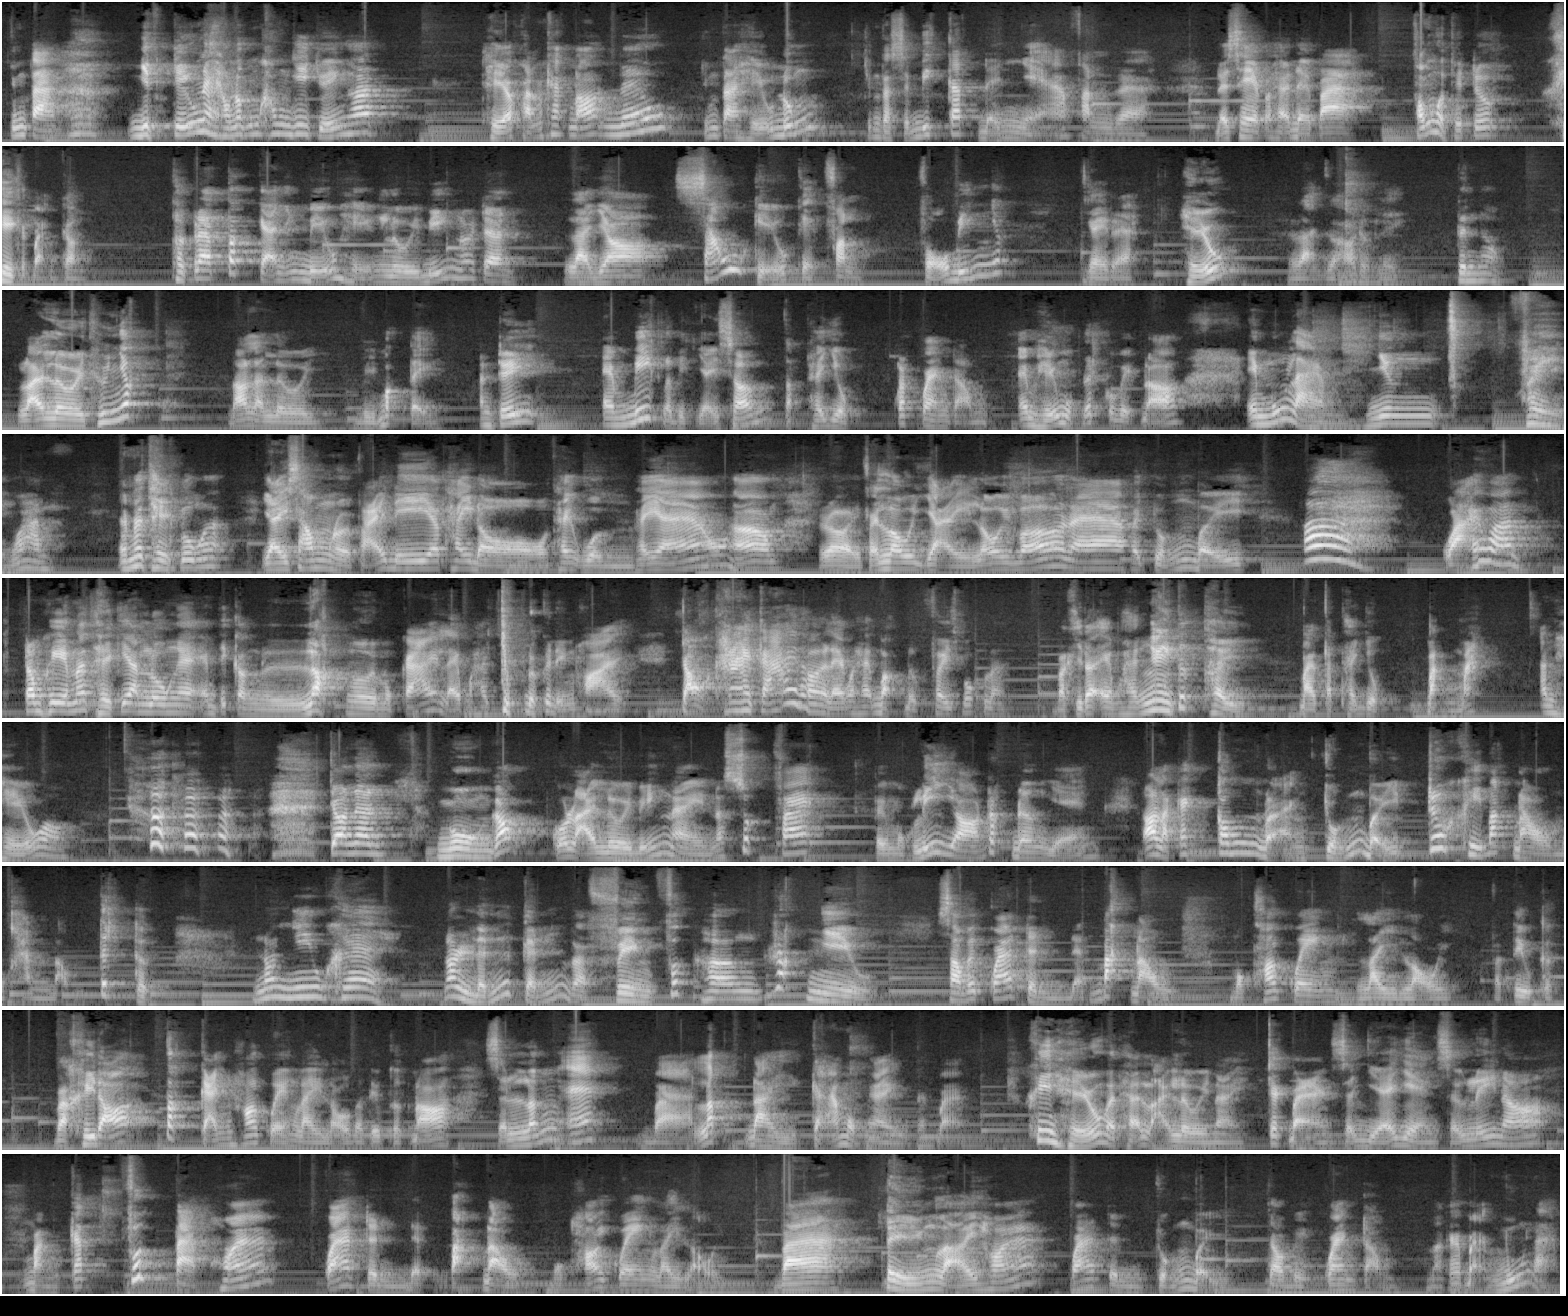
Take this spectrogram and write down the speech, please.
chúng ta dịch kiểu nào nó cũng không di chuyển hết. Thì ở khoảnh khắc đó, nếu chúng ta hiểu đúng chúng ta sẽ biết cách để nhả phanh ra, để xe có thể đề ba phóng về phía trước khi các bạn cần. Thực ra tất cả những biểu hiện lười biếng nói trên là do 6 kiểu kẹt phanh phổ biến nhất gây ra. Hiểu là gỡ được liền. Tin không? Loại lười thứ nhất, đó là lười vì bất tiện. Anh trí, em biết là việc dậy sớm, tập thể dục rất quan trọng. Em hiểu mục đích của việc đó. Em muốn làm, nhưng phiền quá anh em nói thiệt luôn á. Dậy xong rồi phải đi ờ, thay đồ thay quần thay áo hả không? Rồi phải lôi giày lôi vớ ra phải chuẩn bị. À, quải quá anh. Trong khi em nói thiệt với anh luôn nghe em chỉ cần lật người một cái lại có thể chụp được cái điện thoại. Chọt hai cái thôi lại có thể bật được facebook lên. Và khi đó em có thể ngay tức thì bài tập thể dục bằng mắt. Anh hiểu không? Cho nên nguồn gốc của loại lười biếng này nó xuất phát từ một lý do rất đơn giản. Đó là các công đoạn chuẩn bị trước khi bắt đầu một hành động tích cực. Nó nhiêu khê, nó lĩnh kỉnh và phiền phức hơn rất nhiều so với quá trình để bắt đầu một thói quen lầy lội và tiêu cực. Và khi đó, tất cả những thói quen lầy lội và tiêu cực đó sẽ lấn át và lấp đầy cả một ngày của các bạn. Khi hiểu về thể loại lười này, các bạn sẽ dễ dàng xử lý nó bằng cách phức tạp hóa quá trình để bắt đầu một thói quen lầy lội và tiện lợi hóa quá trình chuẩn bị cho việc quan trọng mà các bạn muốn làm.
